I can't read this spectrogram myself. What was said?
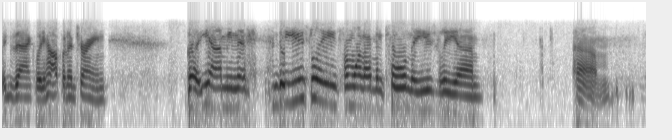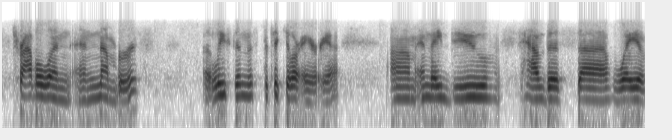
exactly. Hopping on a train. But yeah, I mean, they, they usually, from what I've been told, they usually um, um, travel in, in numbers, at least in this particular area, um, and they do have this uh, way of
